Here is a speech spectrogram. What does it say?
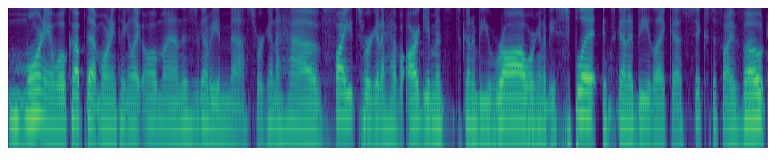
morning. I woke up that morning thinking like, "Oh man, this is going to be a mess. We're going to have fights. We're going to have arguments. It's going to be raw. We're going to be split. It's going to be like a six to five vote."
